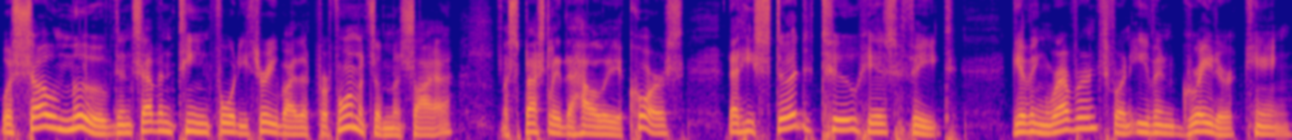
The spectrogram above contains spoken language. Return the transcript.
was so moved in 1743 by the performance of Messiah, especially the Hallelujah chorus, that he stood to his feet, giving reverence for an even greater king.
